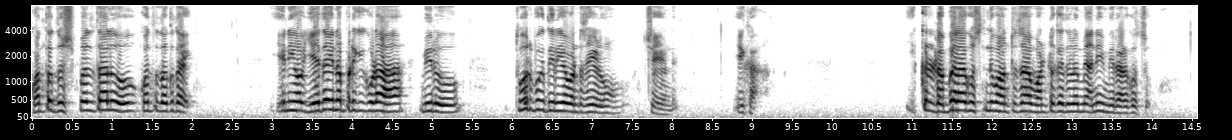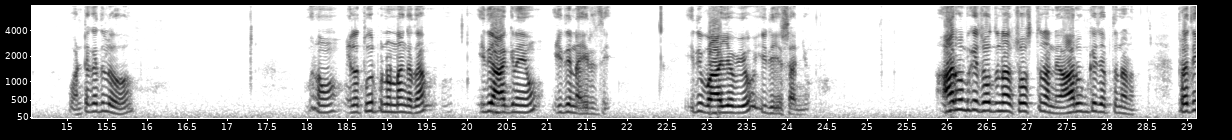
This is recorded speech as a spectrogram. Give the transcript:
కొంత దుష్ఫలితాలు కొంత తగ్గుతాయి. ఎనీ ఏదైనప్పటికీ కూడా మీరు తూర్పుకు తిరిగే వంట చేయడం చేయండి. ఇక. ఇక్కడ డబ్బు ఎలాగొస్తుంది వంట వంటగదిలో అని మీరు అడగచ్చు. వంటగదిలో మనం ఇలా తూర్పున ఉన్నాం కదా ఇది ఆగ్నేయం ఇది నైరుతి ఇది వాయవ్యం ఇది ఈశాన్యం. ఆ రూమ్కే చూస్తున్నా చూస్తున్నాను నేను ఆ రూమ్కే చెప్తున్నాను. ప్రతి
